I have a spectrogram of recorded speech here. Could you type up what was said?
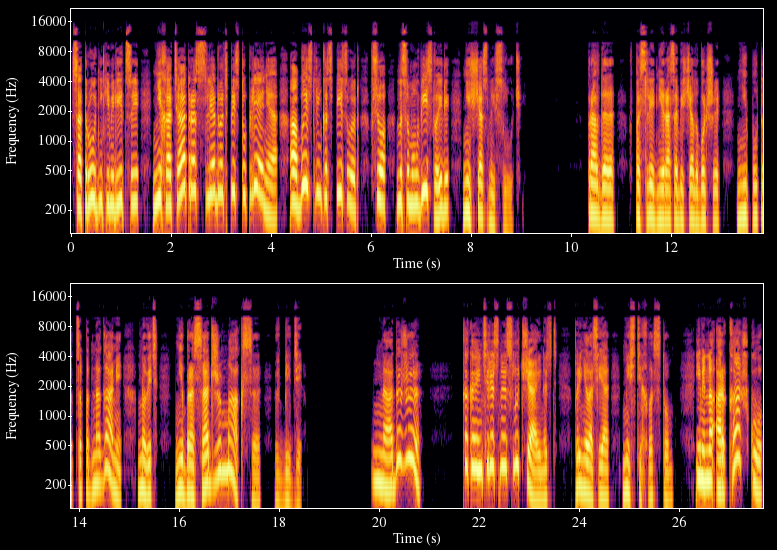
сотрудники милиции не хотят расследовать преступления, а быстренько списывают все на самоубийство или несчастный случай. Правда, последний раз обещала больше не путаться под ногами, но ведь не бросать же Макса в беде. Надо же! Какая интересная случайность! Принялась я мести хвостом. Именно Аркашку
